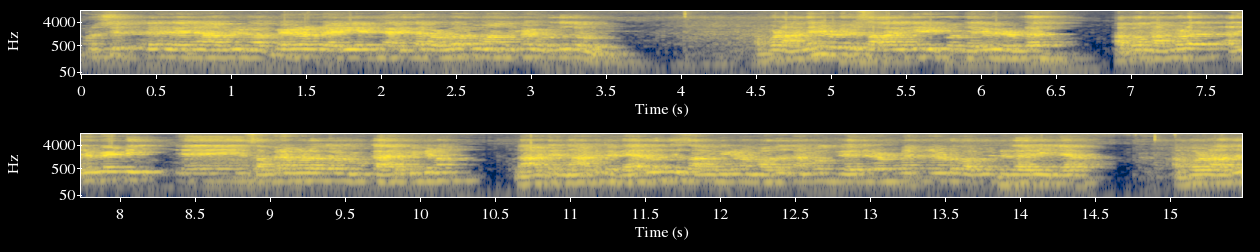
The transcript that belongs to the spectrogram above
കുറച്ച് പിന്നെ അവർ നോർക്കയുടെ I D I D card ഉള്ളവർക്ക് മാത്രമേ കൊടുക്കത്തുള്ളൂ. അപ്പോൾ അങ്ങനെയുള്ള ഒരു സാഹചര്യം ഇപ്പൊ നിലവിലുണ്ട്. അപ്പൊ നമ്മൾ അതിനുവേണ്ടി സമരങ്ങളൊക്കെ നമുക്ക് ആരംഭിക്കണം. നാട്ടിൽ നാട്ടിൽ കേരളത്തിൽ സ്ഥാപിക്കണം. അത് നമുക്ക് കേന്ദ്ര ഗവൺമെന്റിനോട് പറഞ്ഞിട്ട് കാര്യമില്ല. അപ്പോൾ അത്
